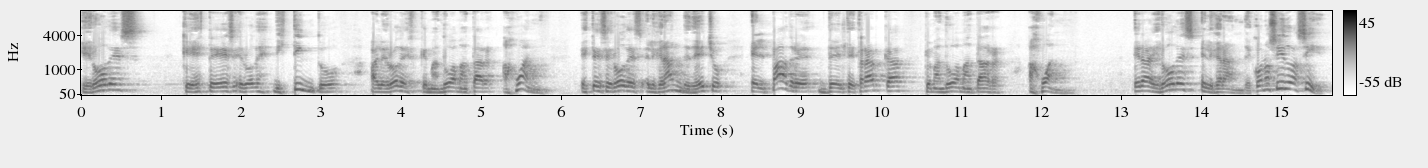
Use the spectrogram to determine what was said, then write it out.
Herodes, que este es Herodes distinto al Herodes que mandó a matar a Juan. Este es Herodes el Grande, de hecho, el padre del tetrarca que mandó a matar a Juan. Era Herodes el Grande, conocido así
